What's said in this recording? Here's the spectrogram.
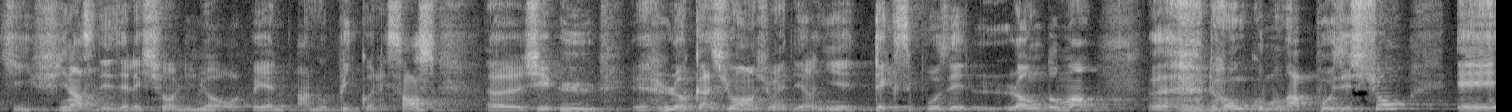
qui financent des élections l'Union européenne en ont pris connaissance. J'ai eu l'occasion en juin dernier d'exposer longuement donc ma position et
